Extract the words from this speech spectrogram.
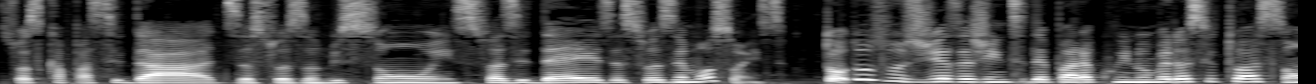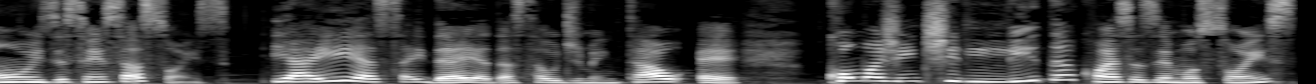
suas capacidades, as suas ambições, suas ideias e as suas emoções. Todos os dias a gente se depara com inúmeras situações e sensações. E aí, essa ideia da saúde mental é como a gente lida com essas emoções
